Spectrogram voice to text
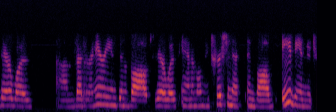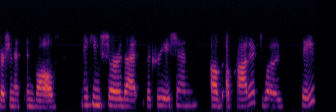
there was um, veterinarians involved, there was animal nutritionists involved, avian nutritionists involved, making sure that the creation of a product was safe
